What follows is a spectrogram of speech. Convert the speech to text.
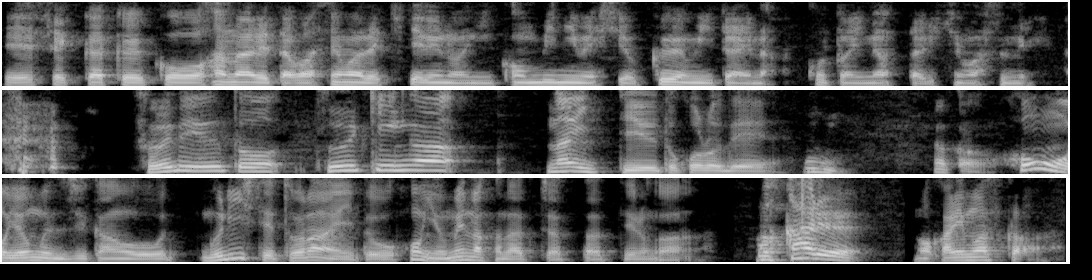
で、せっかくこう離れた場所まで来てるのにコンビニ飯を食うみたいなことになったりしますね。それで言うと、通勤がないっていうところで、うん。なんか本を読む時間を無理して取らないと本読めなくなっちゃったっていうのが、わかるわかりますか？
